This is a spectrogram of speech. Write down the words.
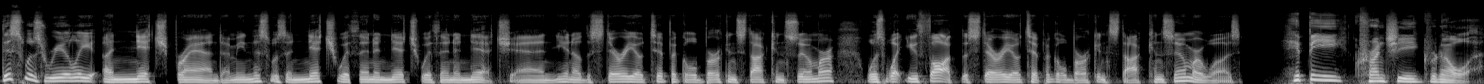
This was really a niche brand. I mean, this was a niche within a niche within a niche. And, you know, the stereotypical Birkenstock consumer was what you thought the stereotypical Birkenstock consumer was. Hippie, crunchy granola.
